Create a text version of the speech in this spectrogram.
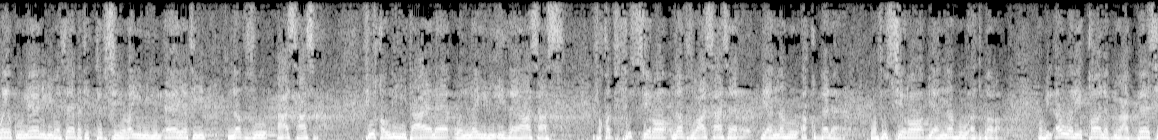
ويكونان بمثابة التفسيرين للآية لفظ عسعس. في قوله تعالى والليل إذا عسعس. فقد فسر لفظ عسعس بأنه أقبل وفسر بأنه أدبر. وبالأول قال ابن عباس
